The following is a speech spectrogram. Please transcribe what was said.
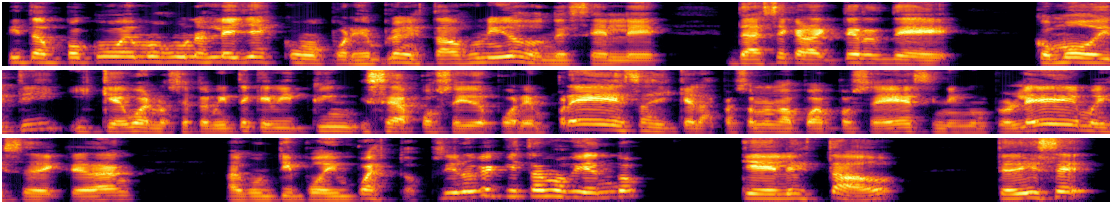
Y tampoco vemos unas leyes como por ejemplo en Estados Unidos, donde se le da ese carácter de commodity y que, bueno, se permite que Bitcoin sea poseído por empresas y que las personas la puedan poseer sin ningún problema y se declaran algún tipo de impuestos. Sino que aquí estamos viendo que el Estado te dice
